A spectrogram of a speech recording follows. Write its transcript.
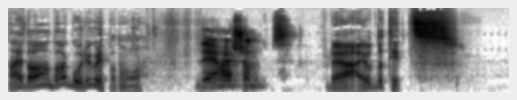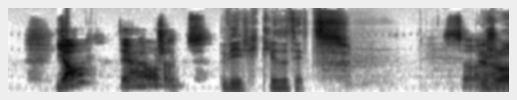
nei, da, da går du glipp av noe. Det har jeg skjønt. For det er jo the tits. Ja, det har jeg òg skjønt. Virkelig the tits. Så, Eller så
